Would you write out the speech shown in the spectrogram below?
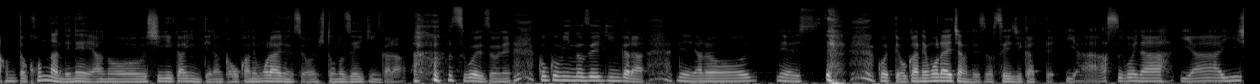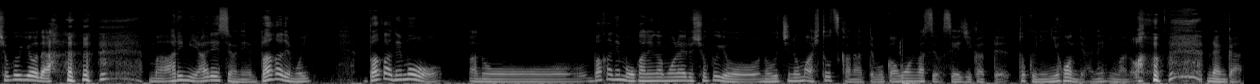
ー、本当こんなんでね、あの、市議会員ってなんかお金もらえるんですよ、人の税金から。すごいですよね。国民の税金から、ね、あの、ね、こうやってお金もらえちゃうんですよ、政治家って。いやー、すごいな。いやー、いい職業だ。まあ、ある意味、あれですよね、バカでも、バカでも、あのバカでもお金がもらえる職業のうちのまあ一つかなって僕は思いますよ政治家って。特に日本ではね今の。なんか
